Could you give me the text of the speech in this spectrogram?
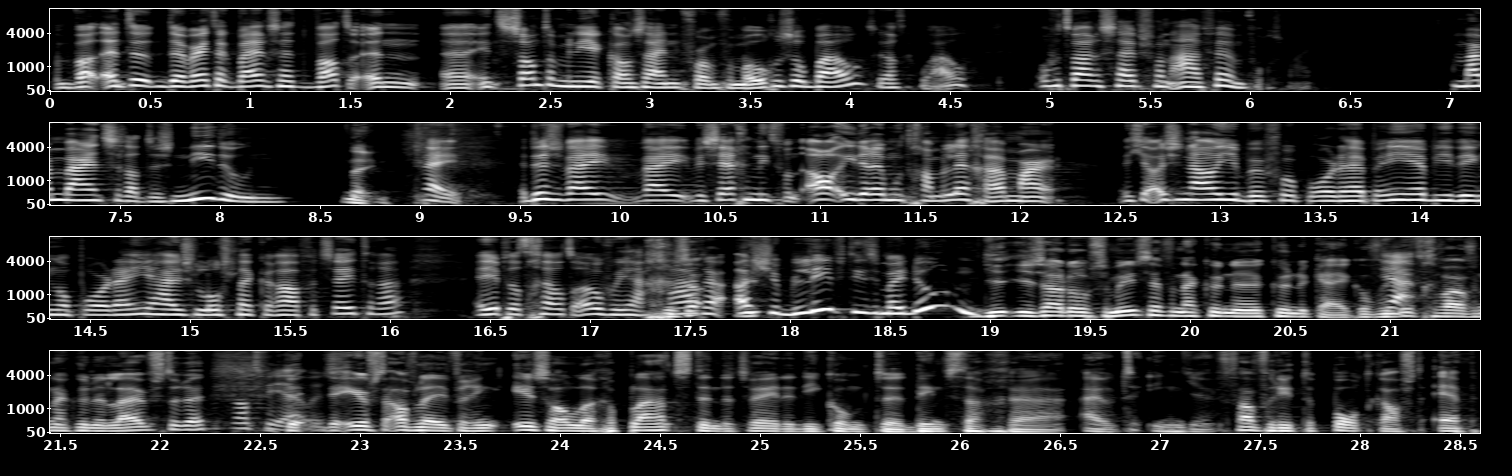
wat, en daar werd ook bijgezet wat een eh, interessante manier kan zijn voor een vermogensopbouw. Toen dacht ik, wauw. Of het waren cijfers van AFM, volgens mij. Maar mensen dat dus niet doen. Nee. Nee, dus wij, wij we zeggen niet van, oh, iedereen moet gaan beleggen. Maar weet je, als je nou je buffer op orde hebt en je hebt je dingen op orde en je huis los lekker af, et cetera. En je hebt dat geld over, ja, ga zou- daar alsjeblieft iets mee doen. Je, je zou er op zijn minst even naar kunnen, kunnen kijken. Of in Ja. dit geval even naar kunnen luisteren. Wat voor jou De, is. de eerste aflevering is al eh, geplaatst. En de tweede die komt eh, dinsdag uit in je favoriete podcast-app.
